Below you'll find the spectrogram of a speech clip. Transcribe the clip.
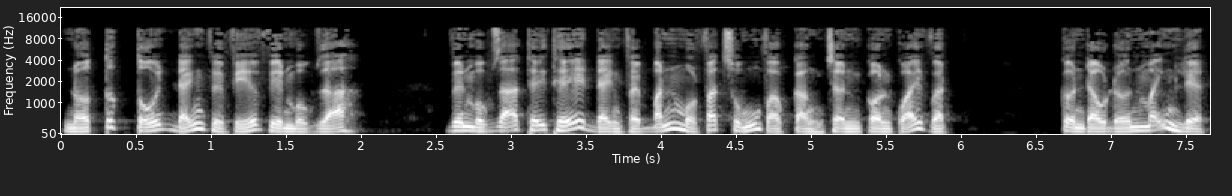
nó tức tối đánh về phía viên mục giã. Viên mục giã thấy thế đành phải bắn một phát súng vào cẳng chân con quái vật. Cơn đau đớn mãnh liệt,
